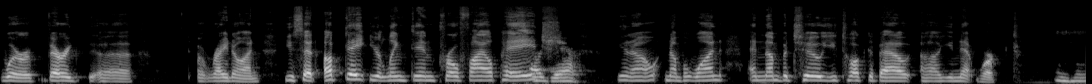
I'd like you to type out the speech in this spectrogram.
were very uh, right on. You said update your LinkedIn profile oh, page. Oh, yeah you know number one and number two you talked about uh, you networked Mm-hmm.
